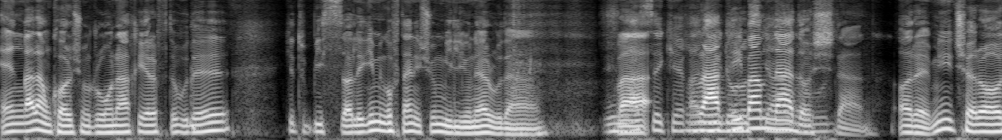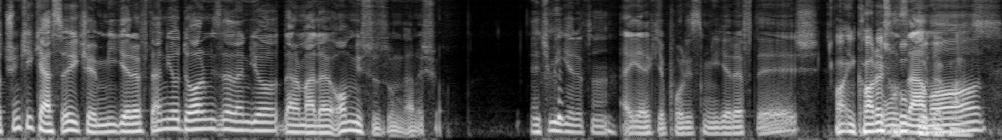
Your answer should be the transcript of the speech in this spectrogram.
انقدر هم کارشون رونق گرفته بوده که تو 20 سالگی می‌گفتن ایشون میلیونر بودن. درست رقیبم نداشتن. آره می چرا؟ چون که کسایی که می‌گرفتن یا دار می‌زدن یا در ملأ عام میسوزوندنشون. بود. یعنی چی می‌گرفتن؟ اگر که پلیس میگرفتش آه این کارش اون خوب زمان بوده پس.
